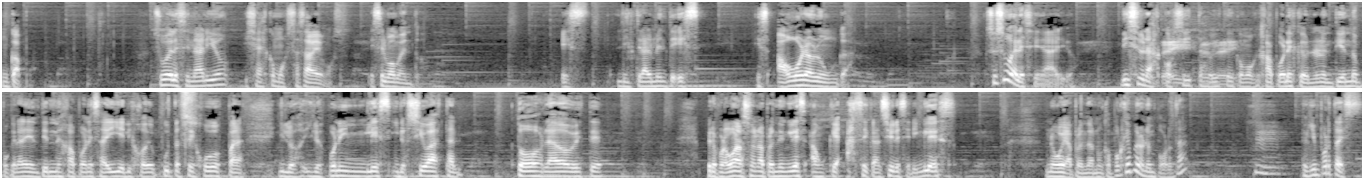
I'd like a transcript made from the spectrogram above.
Un capo. Sube al escenario y ya es como, ya sabemos, es el momento. Es literalmente, es, es ahora o nunca. Se sube al escenario. Dice unas cositas, ¿viste? Como que japonés que no lo entiendo porque nadie entiende japonés ahí. El hijo de puta hace juegos para. Y los, y los pone en inglés y los lleva hasta todos lados, ¿viste? Pero por alguna razón no aprendió inglés, aunque hace canciones en inglés. No voy a aprender nunca. ¿Por qué? Pero no importa. Lo que importa es.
